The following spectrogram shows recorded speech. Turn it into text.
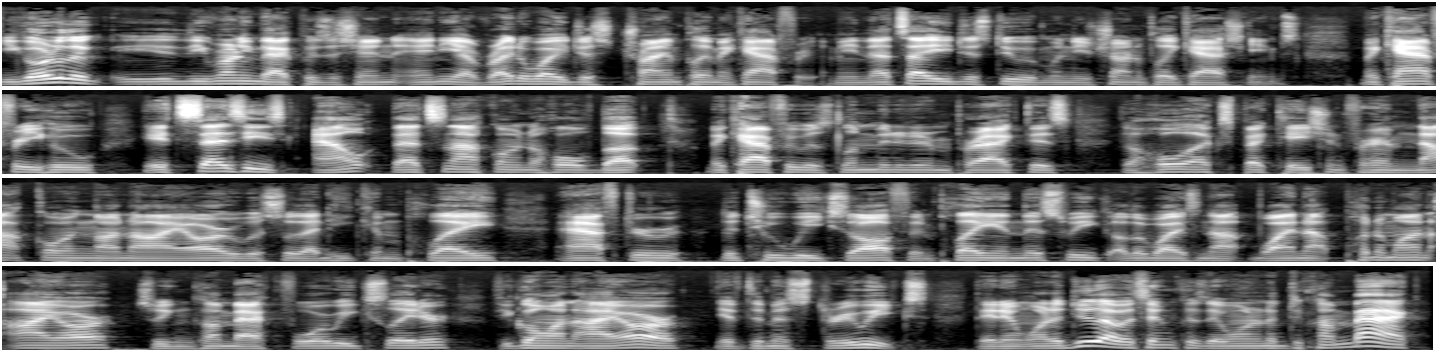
You go to the the running back position, and yeah, right away just try and play McCaffrey. I mean, that's how you just do it when you're trying to play cash games. McCaffrey, who it says he's out, that's not going to hold up. McCaffrey was limited in practice. The whole expectation for him not going on IR was so that he can play after the two weeks off and play in this week. Otherwise, not why not put him on IR so he can come back four weeks later? If you go on IR, you have to miss three weeks. They didn't want to do that with him because they wanted him to come back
